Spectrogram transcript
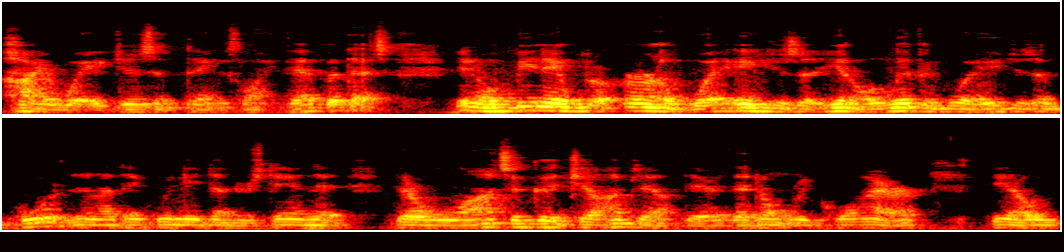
high wages and things like that. But that's you know being able to earn a wage is a you know a living wage is important, and I think we need to understand that there are lots of good jobs out there that don't require you know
